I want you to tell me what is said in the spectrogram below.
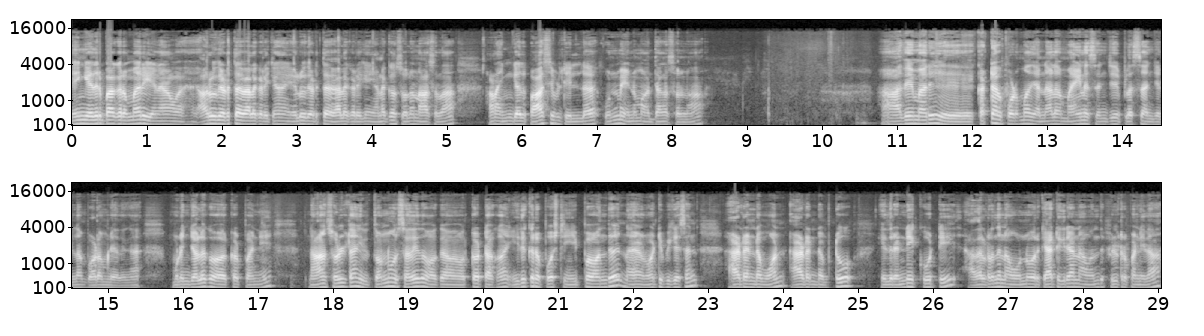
நீங்கள் எதிர்பார்க்குற மாதிரி நான் அறுபது எடுத்த வேலை கிடைக்கும் எழுபது எடுத்த வேலை கிடைக்கும் எனக்கும் சொல்லணும்னு ஆசை தான். ஆனால் இங்கே அது பாசிபிலிட்டி இல்லை. உண்மை என்னமோ அதுதாங்க சொல்லணும். அதே மாதிரி கட்டாக போடும்போது என்னால் மைனஸ் அஞ்சு ப்ளஸ் அஞ்சுலாம் போட முடியாதுங்க. முடிஞ்ச அளவுக்கு ஒர்க் அவுட் பண்ணி நான் சொல்லிட்டேன் இது தொண்ணூறு சதவீதம் ஒர்க் ஒர்க் அவுட் ஆகும். இருக்கிற போஸ்டிங் இப்போ வந்து நான் notification addendum one addendum two இது ரெண்டையும் கூட்டி அதிலிருந்து நான் ஒன்று ஒரு கேட்டகரியாக நான் வந்து ஃபில்டர் பண்ணி தான்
